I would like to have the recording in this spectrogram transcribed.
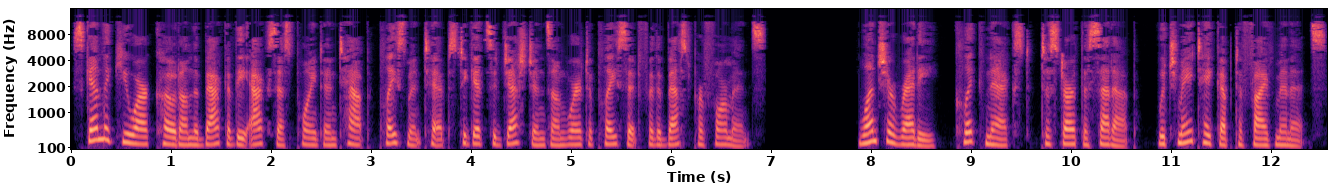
Scan the QR code on the back of the access point and tap Placement Tips to get suggestions on where to place it for the best performance. Once you're ready, click Next to start the setup, which may take up to 5 minutes.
